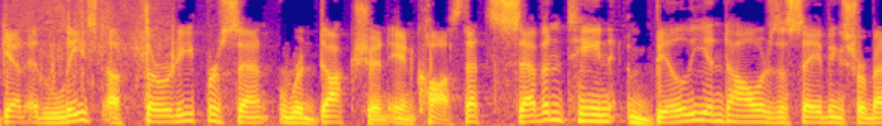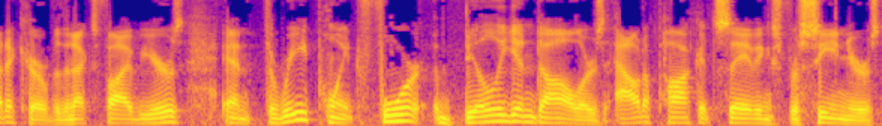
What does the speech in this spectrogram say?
get at least a 30% reduction in cost. That's $17 billion of savings for Medicare over the next five years and $3.4 billion out of pocket savings for seniors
